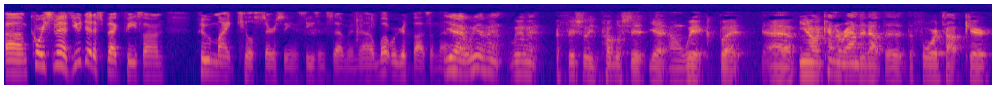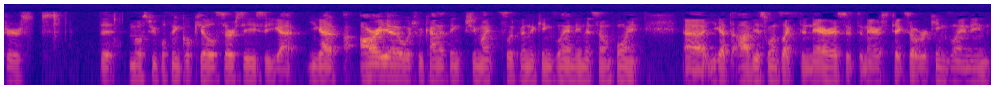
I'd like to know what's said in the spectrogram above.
Um, Corey Smith, you did a spec piece on who might kill Cersei in season seven. Uh, what were your thoughts on that? Yeah, we haven't we haven't officially published it yet on Wick, but uh, you know, it kind of rounded out the the four top characters that most people think will kill Cersei. So you got you got Arya, which we kind of think she might slip into King's Landing at some point. Uh, you got the obvious ones like Daenerys if Daenerys takes over King's Landing,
